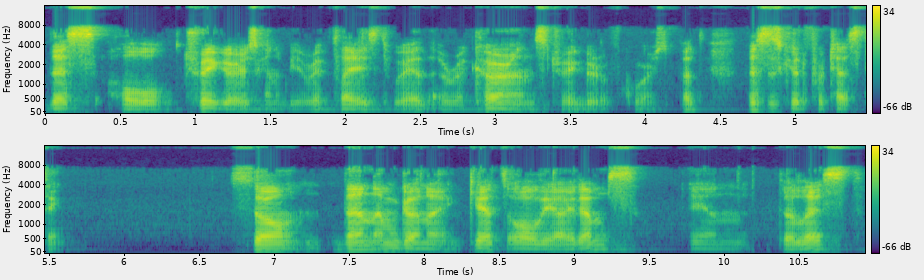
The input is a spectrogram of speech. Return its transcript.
This whole trigger is going to be replaced with a recurrence trigger, of course, but this is good for testing. So then I'm going to get all the items in the list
